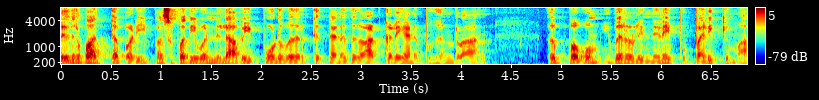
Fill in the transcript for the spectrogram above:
எதிர்பார்த்தபடி பசுபதி வெண்ணிலாவை போடுவதற்கு தனது ஆட்களை அனுப்புகின்றான். எப்பவும் இவர்களின் நினைப்பு பலிக்குமா?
